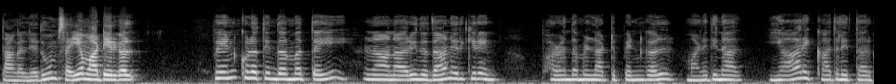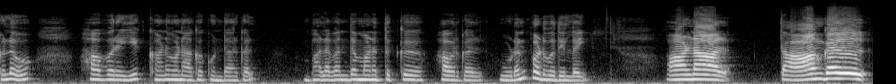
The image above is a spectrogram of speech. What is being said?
தாங்கள் எதுவும் செய்ய மாட்டீர்கள். பெண் குலத்தின் தர்மத்தை நான் அறிந்துதான் இருக்கிறேன். பழந்தமிழ்நாட்டு பெண்கள் மனதினால் யாரை காதலித்தார்களோ அவரையே கணவனாக கொண்டார்கள். பலவந்த மனத்துக்கு அவர்கள் உடன்படுவதில்லை. ஆனால் தாங்கள்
